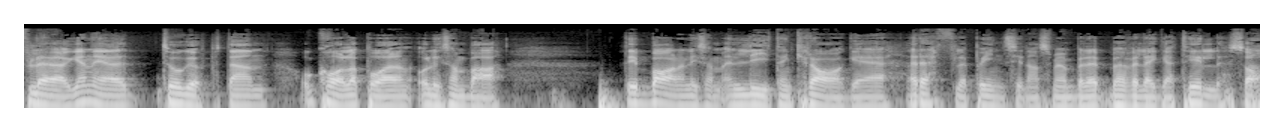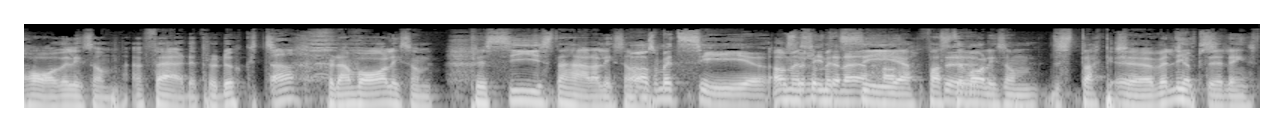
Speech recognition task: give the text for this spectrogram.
flög jag ner, tog upp den och kollade på den och liksom bara det är bara liksom en liten krage, räffle på insidan som jag be- behöver lägga till så har vi liksom en färdig produkt. Ja. För den var liksom precis den här liksom Ja, som ett C. Ja men som ett C hatt, fast det eh, var liksom, det stack över lite Keps. längs,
